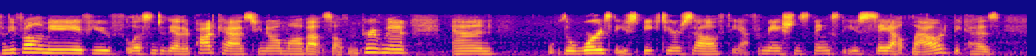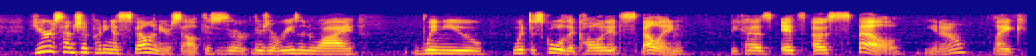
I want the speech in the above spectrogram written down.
if you follow me, if you've listened to the other podcasts, you know I'm all about self improvement and the words that you speak to yourself, the affirmations, things that you say out loud, because you're essentially putting a spell on yourself. This is a, there's a reason why when you went to school they called it spelling because it's a spell, you know? Like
